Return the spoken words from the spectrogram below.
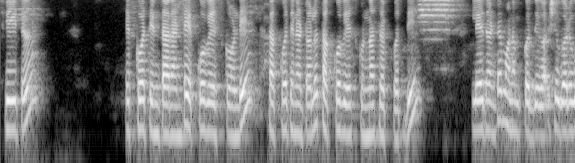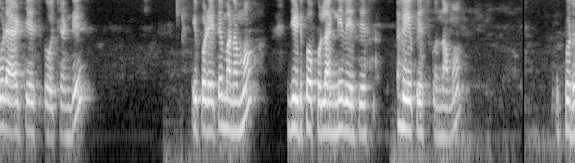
స్వీట్ ఎక్కువ తింటారంటే ఎక్కువ వేసుకోండి. తక్కువ తినేటోళ్ళు తక్కువ వేసుకున్నా సరిపోద్ది. లేదంటే మనం కొద్దిగా షుగర్ కూడా యాడ్ చేసుకోవచ్చండి. ఇప్పుడైతే మనము జీడిపప్పులు అన్నీ వేసేసి వేపేసుకుందాము. ఇప్పుడు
